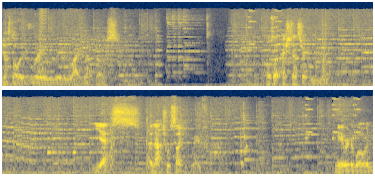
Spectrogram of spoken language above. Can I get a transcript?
Just always really, really like Zapdos. Also, Edge Sensor, ooh. Yes, an actual psychic move. I'm gonna get rid of Whirlwind.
